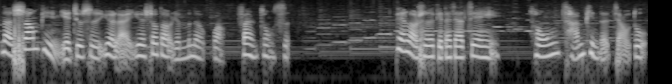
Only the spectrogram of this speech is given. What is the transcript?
那商品也就是越来越受到人们的广泛重视。佩恩老师给大家建议，从产品的角度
